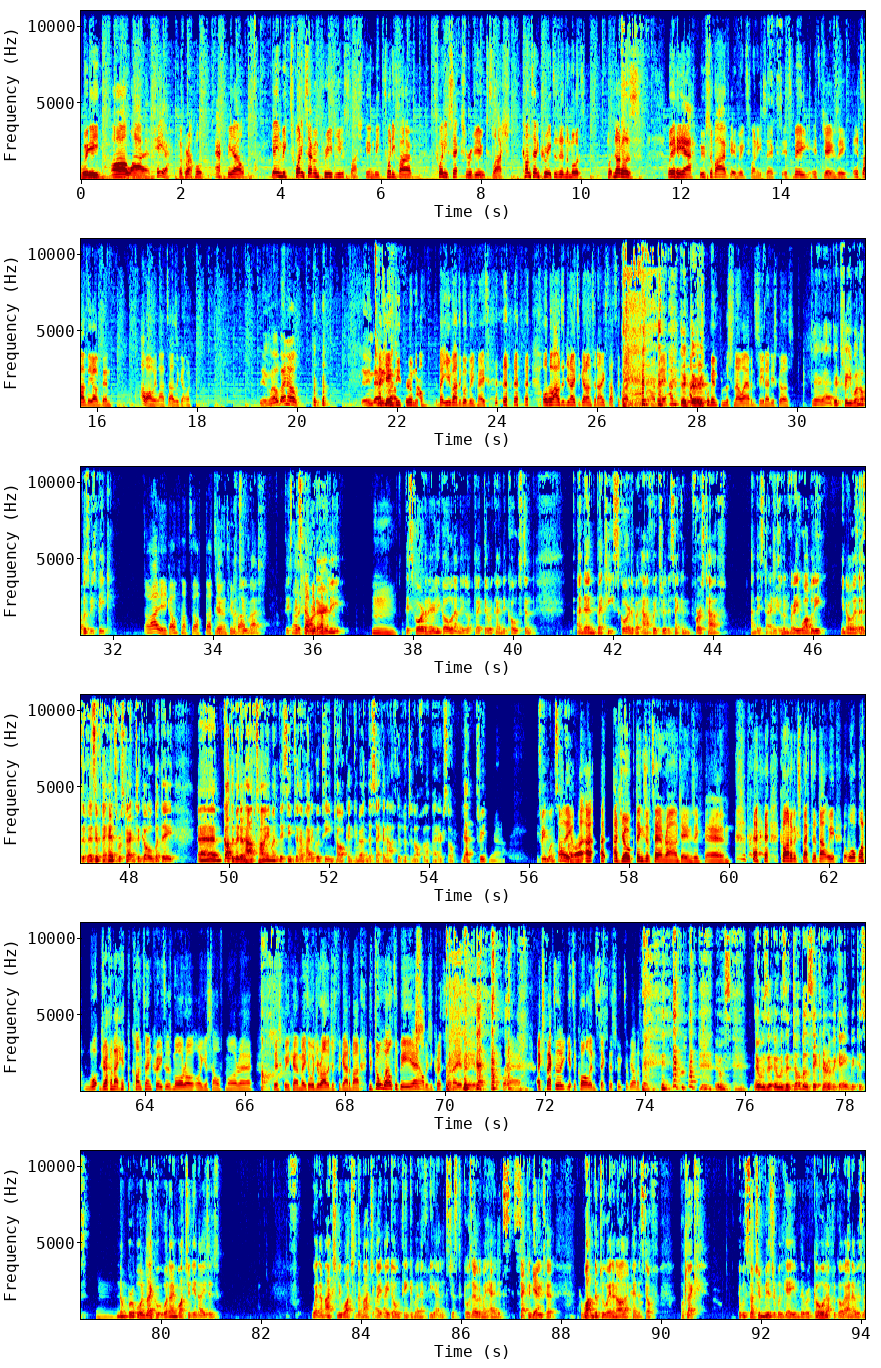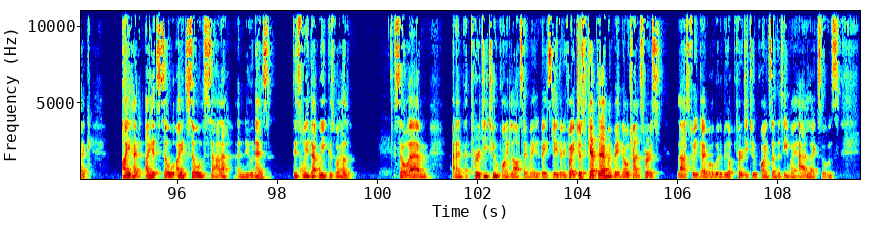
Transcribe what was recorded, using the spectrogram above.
We are live here for Grapple FPL Game Week 27 preview slash Game Week 25 26 review slash content creators in the mud. But not us. We're here. We've survived Game Week 26. It's me, it's Jamesy, it's Andy Ogden. How are we, lads? How's it going? Doing well, Benno. Doing very James, well. doing well. I bet you've had a good week, mate. Although, how did United get on tonight? That's the question. I've, they're, I've they're, just come in from the snow. I haven't seen any scores. They're uh, they're three one up as we speak. Oh, there you go. That's not, not yeah, too not bad. Too bad. They, they scored early. Mm. They scored an early goal and they looked like they were kind of coasting. And then Betis scored about halfway through the second first half, and they started mm. to look hmm. very wobbly. You know, as, as if as if the heads were starting to go, but they um, got them in at half time and they seem to have had a good team talk and came out in the second half. They've looked an awful lot better. So, yeah, three. Yeah. Three one. So oh, there you go. I, I, I, joke. Things have turned around, Jamesy. Um, can't have expected that. We what what what do you reckon that hit the content creators more or, or yourself more uh, oh. this weekend, mate? Or would you rather just forget about it? You've done well to be here. Obviously, Christopher and I isn't but, uh, expected you to call in sick this week. To be honest, it was it was a, it was a double sickener of a game because mm. number one, like when I'm watching United when I'm actually watching the match, I, I don't think about FPL. It's just it goes out of my head. It's secondary yeah. to, to wanting them to win and all that kind of stuff. But like, it was such a miserable game. They were goal after goal, and I was like, I had I had sold I'd sold Salah and Nunez this oh. week that week as well. So um, and a 32 point loss I made basically. If I just kept them and made no transfers last week, I would have been up 32 points on the team I had. Like so, it was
